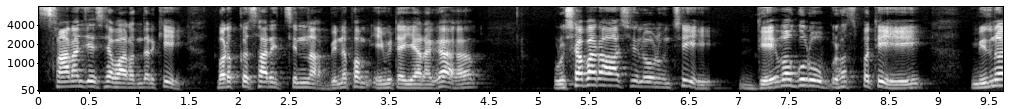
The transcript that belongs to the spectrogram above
స్నానం చేసే వారందరికీ మరొక్కసారి చిన్న విన్నపం ఏమిటయ్యారగా వృషభ రాశిలో నుంచి దేవగురు బృహస్పతి మిథున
